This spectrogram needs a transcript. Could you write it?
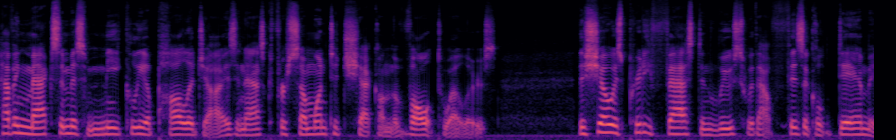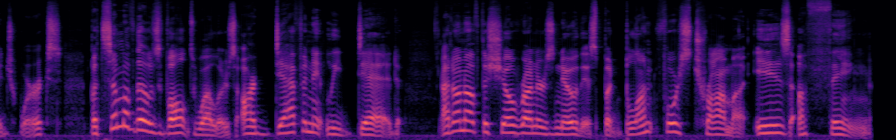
having Maximus meekly apologize and ask for someone to check on the vault dwellers. The show is pretty fast and loose without physical damage works, but some of those vault dwellers are definitely dead. I don't know if the showrunners know this, but blunt force trauma is a thing.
